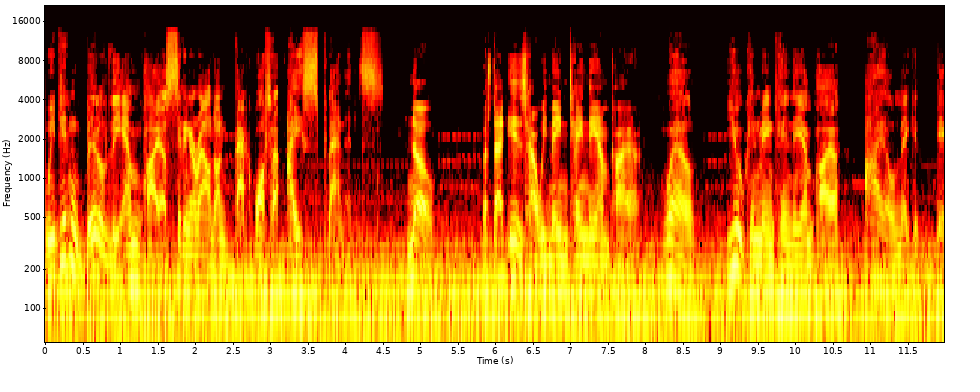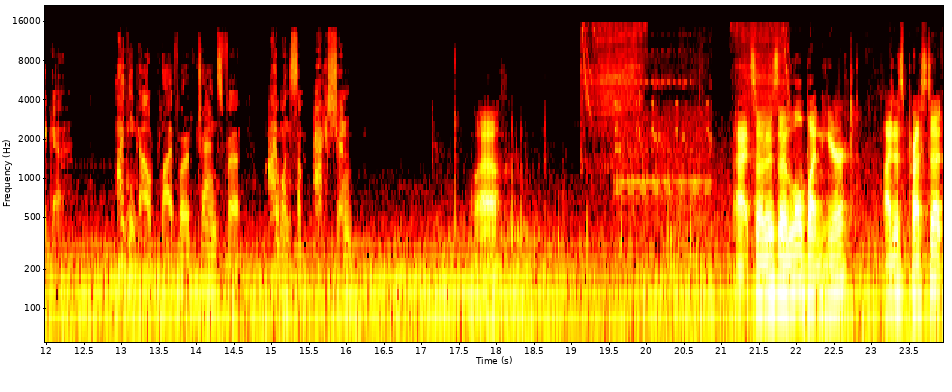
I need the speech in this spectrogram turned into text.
We didn't build the Empire sitting around on backwater ice planets. No, but that is how we maintain the Empire. Well, you can maintain the Empire. I'll make it bigger. I think I'll apply for a transfer. I want some action. Wow. Alright, so there's a little button here. I just pressed it.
